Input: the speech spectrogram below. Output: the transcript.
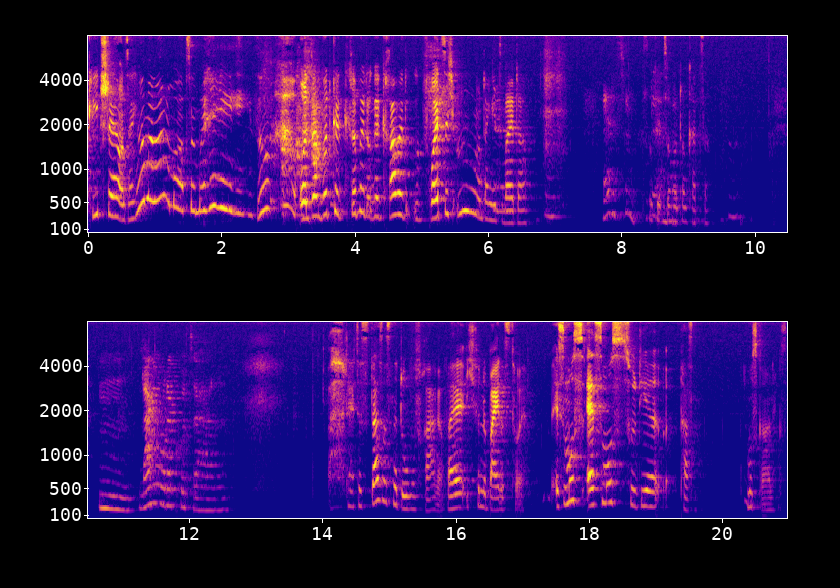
quietscht er und sagt, Mama, Mama, Mopse, Mama, hey, so. Und dann wird gekribbelt und gekrabbelt und freut sich mm, und dann geht's weiter. Ja, das stimmt. So viel zu Hund und Katze. Hm, lange oder kurze Haare? Das, das ist eine doofe Frage, weil ich finde beides toll. Es muss, es muss zu dir passen. Muss gar nichts.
